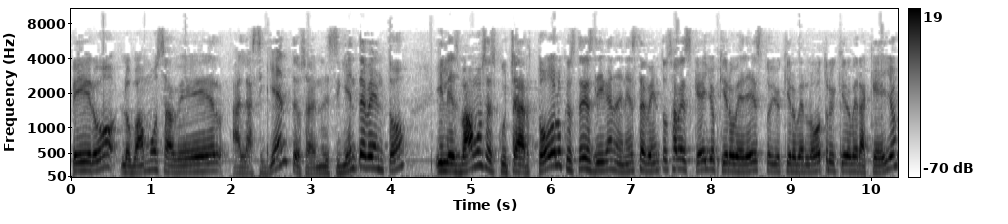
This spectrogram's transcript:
pero lo vamos a ver a la siguiente, o sea, en el siguiente evento, y les vamos a escuchar todo lo que ustedes digan en este evento. ¿Sabes qué? Yo quiero ver esto, yo quiero ver lo otro, yo quiero ver aquello.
